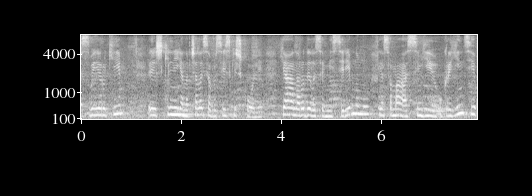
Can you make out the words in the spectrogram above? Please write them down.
В свої роки е, шкільні я навчалася в російській школі. Я народилася в місті Рівному. Я сама з сім'ї українців.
